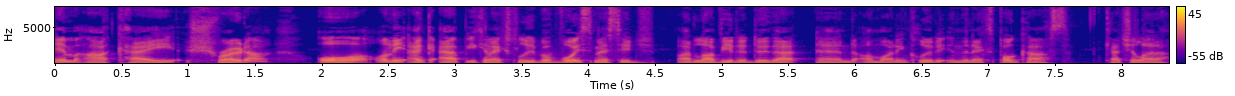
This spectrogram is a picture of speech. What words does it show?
MRK Schroeder or on the Anchor app, you can actually leave a voice message. I'd love you to do that, and I might include it in the next podcast. Catch you later.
